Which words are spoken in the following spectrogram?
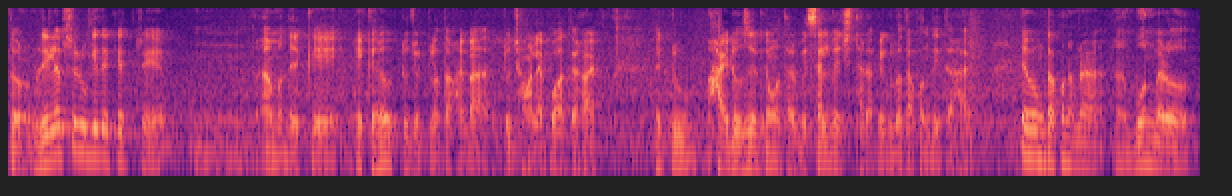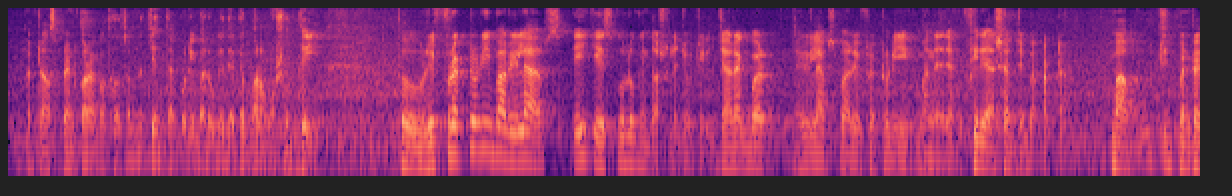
তো রিল্যাপসের রোগীদের ক্ষেত্রে আমাদেরকে এখানেও একটু জটিলতা হয় বা একটু ঝামেলা পোহাতে হয়। একটু হাই ডোজের কেমোথেরাপি স্যালভেজ থেরাপি এগুলো তখন দিতে হয়। এবং তখন আমরা বোন ম্যারো ট্রান্সপ্ল্যান্ট করার কথা হচ্ছে, আমরা চিন্তা করি বা রোগীদেরকে পরামর্শ দিই। তো রিফ্র্যাক্টরি বা রিল্যাপস এই কেসগুলো কিন্তু আসলে জটিল। যার একবার রিল্যাপস বা রিফ্র্যাক্টরি মানে ফিরে আসার যে ব্যাপারটা, বা ট্রিটমেন্টে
